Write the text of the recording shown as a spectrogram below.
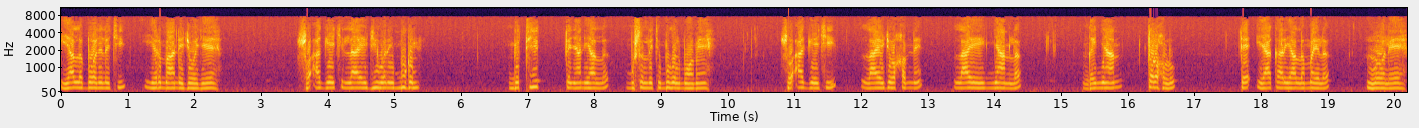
yàlla boole la ci yërmande joojee. Soo àggee ci laaya juy wane mbugal nga tiit te ñaan yàlla musal la ci mbugal moomee. Soo àggee ci laaya joo xam ne laaya ñaan la nga ñaan toroxlu te yaakaar yàlla may la loolee.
